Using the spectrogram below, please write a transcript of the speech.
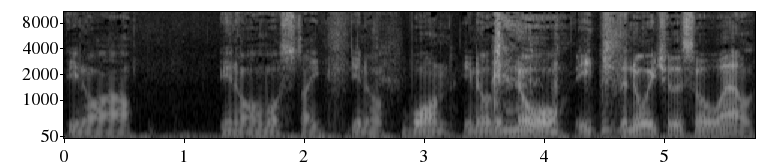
you know, are you know almost like you know one. You know they know each they know each other so well,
